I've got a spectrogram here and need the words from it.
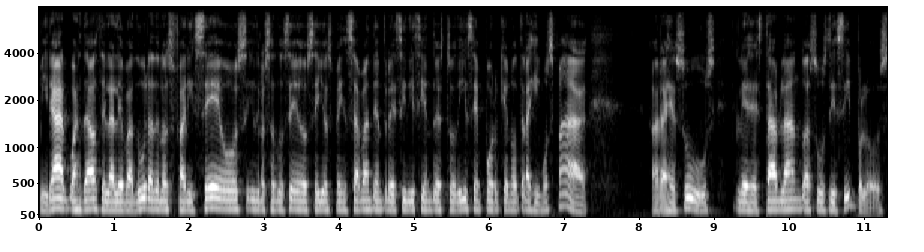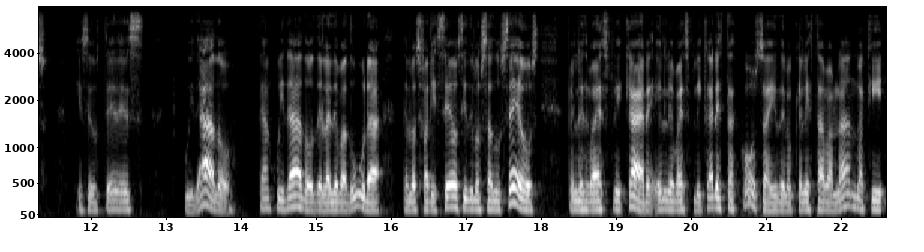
Mirad, guardaos de la levadura de los fariseos y de los saduceos. Ellos pensaban dentro de sí diciendo esto dice porque no trajimos pan. Ahora Jesús les está hablando a sus discípulos. Dice ustedes, cuidado, tengan cuidado de la levadura de los fariseos y de los saduceos. Pero les va a explicar, él le va a explicar estas cosas y de lo que él estaba hablando aquí.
